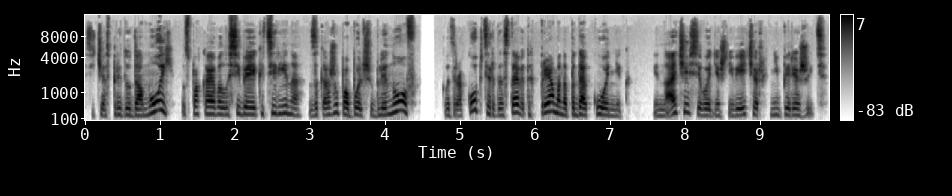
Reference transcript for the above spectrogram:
«Сейчас приду домой», — успокаивала себя Екатерина, «закажу побольше блинов, квадрокоптер доставит их прямо на подоконник, иначе сегодняшний вечер не пережить».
